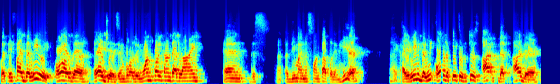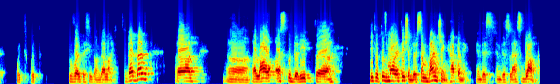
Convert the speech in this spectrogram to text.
But if I delete all the edges involving one point on that line and this uh, d minus one tuple in here, I, I really delete all the k to the twos are, that are there with, with two vertices on that line. So that does uh, uh, allow us to delete uh, K to the twos more efficient. There's some bunching happening in this, in this last blob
